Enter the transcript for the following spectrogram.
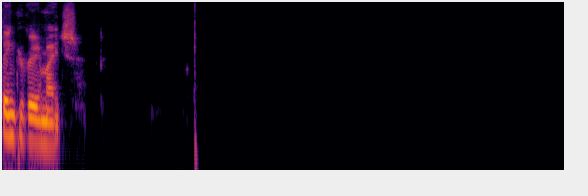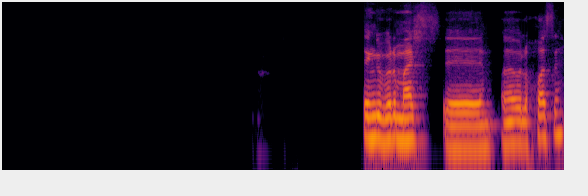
Thank you very much. Thank you very much, uh, Honorable Jose.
